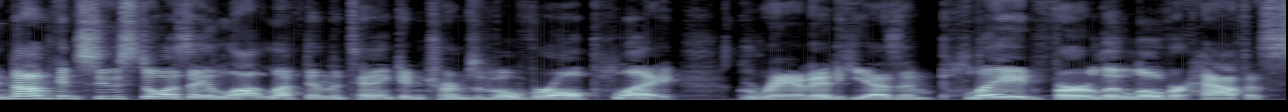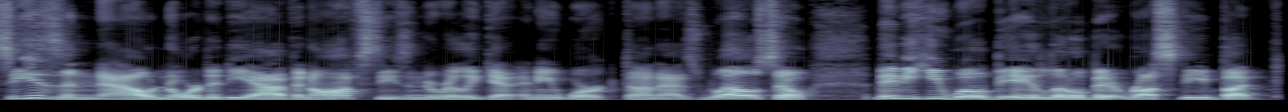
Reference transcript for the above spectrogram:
And Ndamukong Suh still has a lot left in the tank in terms of overall play. Granted, he hasn't played for a little over half a season now, nor did he have an offseason to really get any work done as well, so maybe he will be a little bit rusty, but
